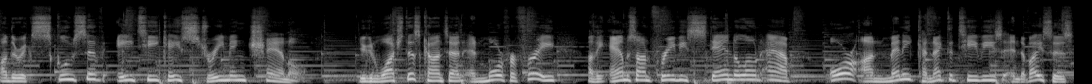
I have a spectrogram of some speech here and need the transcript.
on their exclusive ATK streaming channel. You can watch this content and more for free on the Amazon Freevee standalone app or on many connected TVs and devices,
